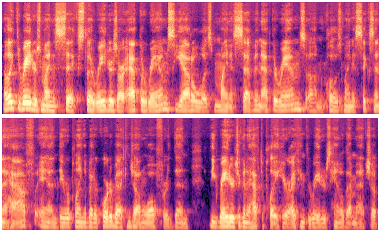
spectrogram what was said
I like the Raiders minus six. The Raiders are at the Rams. Seattle was minus seven at the Rams, um, closed minus six and a half, and they were playing a better quarterback in John Wolford than the Raiders are going to have to play here. I think the Raiders handle that matchup.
